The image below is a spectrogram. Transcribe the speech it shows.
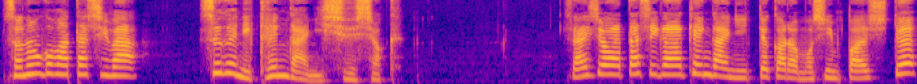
その後私は、すぐに県外に就職。最初私が県外に行ってからも心配して、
